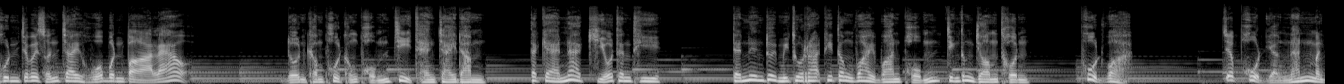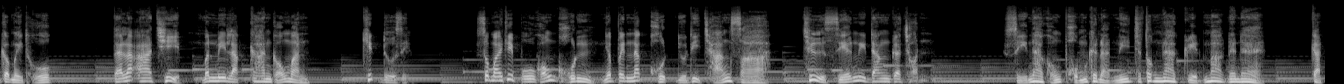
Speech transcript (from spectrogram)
คุณจะไม่สนใจหัวบนบ่าแล้ว โดนคำพูดของผมจี้แทงใจดำแต่แกหน้าเขียวทันที แต่เนื่องด้วยมีธุระที่ต้องไหว้วานผมจึงต้องยอมทน พูดว่า จะพูดอย่างนั้นมันก็ไม่ถูก แต่ละอาชีพมันมีหลักการของมัน คิดดูสิ สมัยที่ปู่ของคุณยังเป็นนักขุดอยู่ที่ฉางซา ชื่อเสียงนี่ดังกระชอนสีหน้าของผมขนาดนี้จะต้องน่าเกลียดมากแน่ๆ กัด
